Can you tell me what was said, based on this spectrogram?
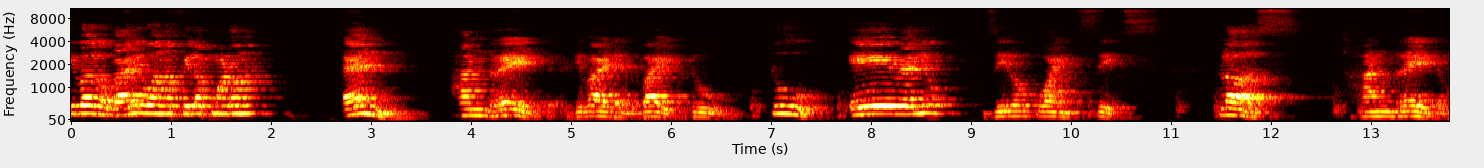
ಇವಾಗ ವ್ಯಾಲ್ಯೂ ಅನ್ನು ಫಿಲ್ ಅಪ್ ಮಾಡೋಣ n 100 divided by 2 2 a value 0.6 plus 100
